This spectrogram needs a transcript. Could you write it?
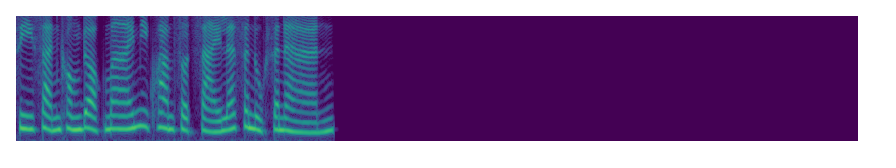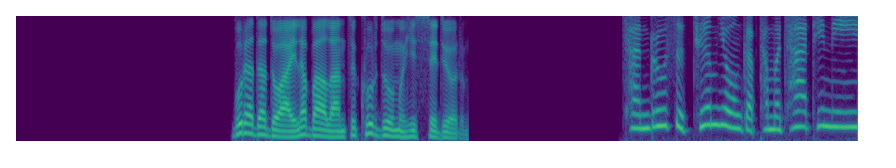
สีสันของดอกไม้มีความสดใสและสนุกสนาน Burada doğayla bağlantı kurduğumu hissediyorum. ฉันรู้สึกเชื่อมโยงกับธรรมชาติที่นี่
